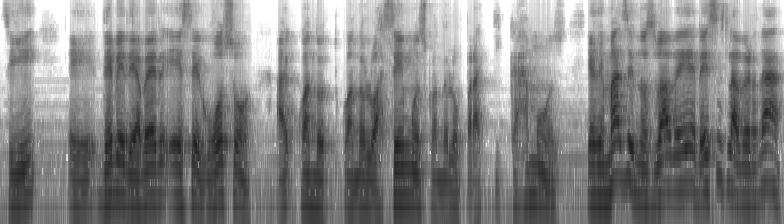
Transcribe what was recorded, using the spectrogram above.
¿sí? Eh, debe de haber ese gozo cuando, cuando lo hacemos, cuando lo practicamos. Y además se nos va a ver, esa es la verdad,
